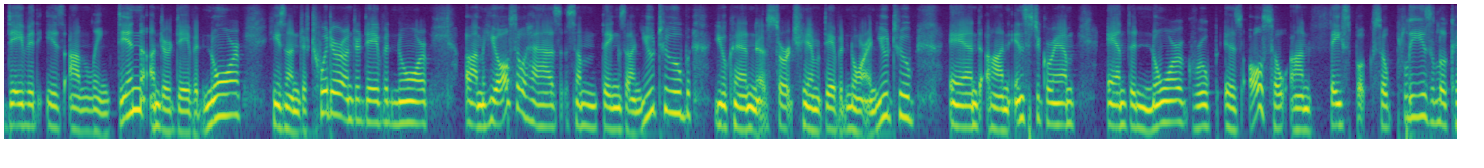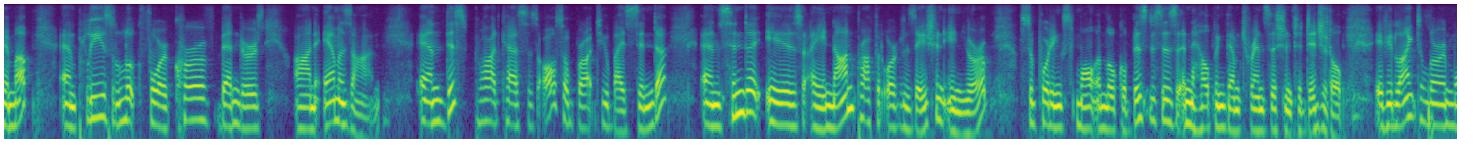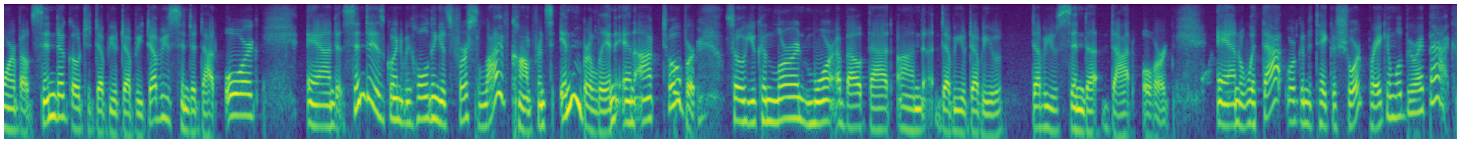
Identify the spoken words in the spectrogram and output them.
David is on LinkedIn under David Nour. He's under Twitter under David Nour. Um, he also has some things on YouTube. You can search him, David Nour, on YouTube and on Instagram. And the Nour group is also on Facebook. So please look him up and please look for Curve Benders on Amazon. And this podcast is also brought to you by Cinda. And Cinda is a nonprofit organization in Europe supporting small and local businesses and helping them transition to digital. If you'd like to learn more about Cinda, go to www.cinda.org. And Cinda is going to be holding its first live conference in Berlin in October. So you can learn more about that on www www.cinda.org. And with that, we're going to take a short break and we'll be right back.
